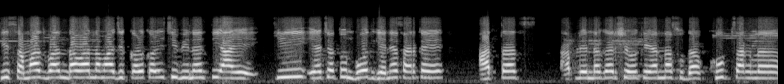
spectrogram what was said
ही समाज बांधवांना माझी कळकळीची विनंती आहे की याच्यातून बोध घेण्यासारखं आहे. आताच आपले नगरसेवक यांना सुद्धा खूप चांगलं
